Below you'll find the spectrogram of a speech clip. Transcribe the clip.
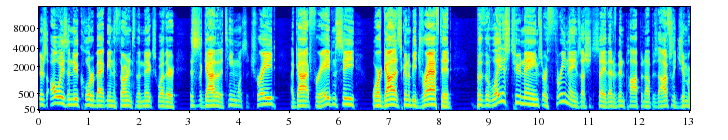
there's always a new quarterback being thrown into the mix, whether this is a guy that a team wants to trade, a guy at free agency, or a guy that's going to be drafted. But the latest two names, or three names, I should say, that have been popping up is obviously Jimmy,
